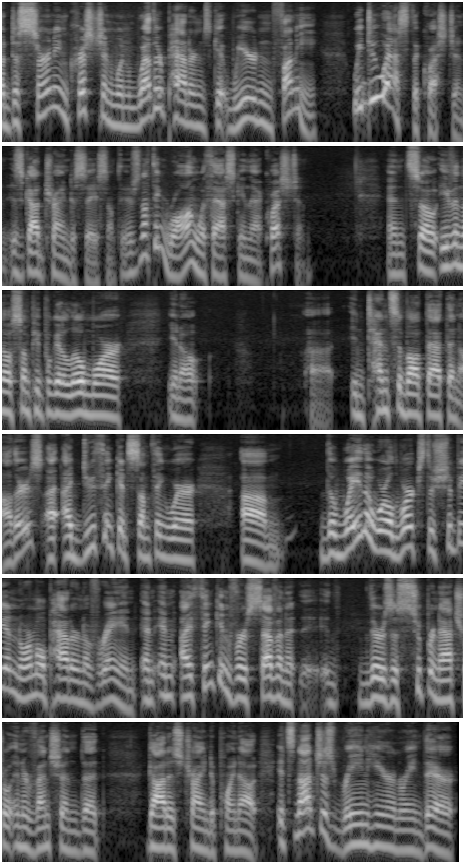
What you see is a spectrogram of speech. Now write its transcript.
a, discerning Christian, when weather patterns get weird and funny, we do ask the question Is God trying to say something? There's nothing wrong with asking that question. And so, even though some people get a little more, you know, uh, intense about that than others, I, I, do think it's something where um, the way the world works, there should be a normal pattern of rain. And, and I think in verse 7, it, it, there's a supernatural intervention that God is trying to point out. It's not just rain here and rain there,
